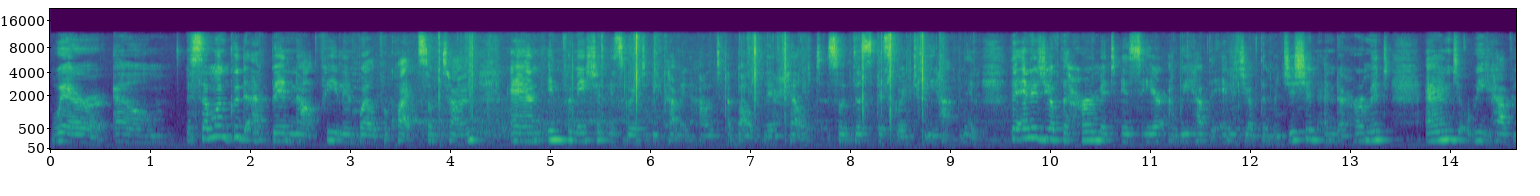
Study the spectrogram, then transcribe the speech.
where um, someone could have been not feeling well for quite some time and information is going to be coming out about their health. So this is going to be happening. The energy of the hermit is here and we have the energy of the magician and the hermit and we have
